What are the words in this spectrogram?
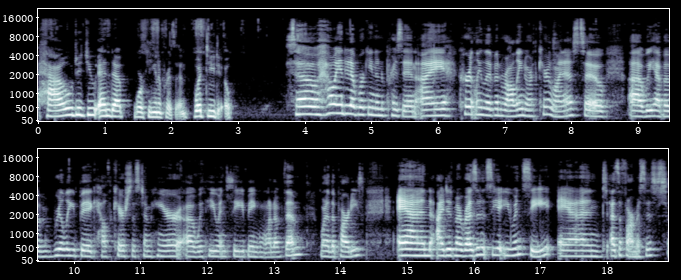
How did you end up working in a prison? What do you do? So, how I ended up working in a prison, I currently live in Raleigh, North Carolina. So, uh, we have a really big healthcare system here, uh, with UNC being one of them, one of the parties. And I did my residency at UNC and as a pharmacist.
